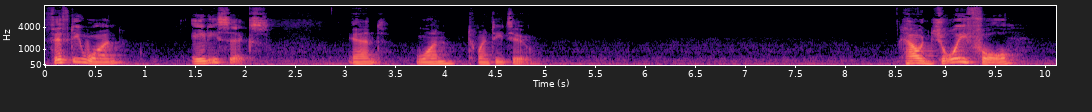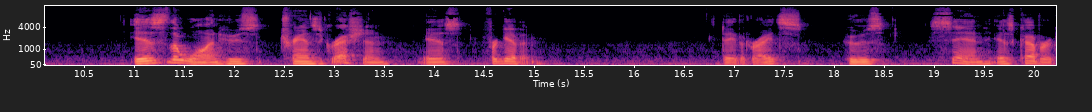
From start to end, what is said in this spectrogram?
51, 86, and 122. How joyful is the one whose transgression is forgiven David writes, whose sin is covered.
